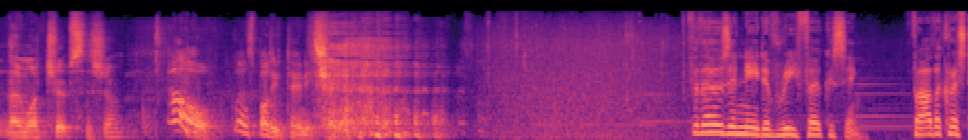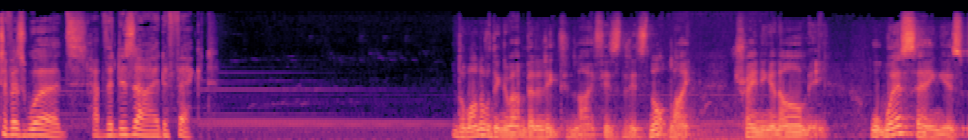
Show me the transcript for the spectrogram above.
no more trips to the shop. Oh, well spotted, Tony. For those in need of refocusing, Father Christopher's words have the desired effect. The wonderful thing about Benedictine life is that it's not like training an army. What we're saying is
